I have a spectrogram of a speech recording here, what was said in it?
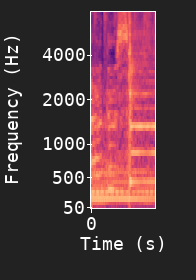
I'll do so.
